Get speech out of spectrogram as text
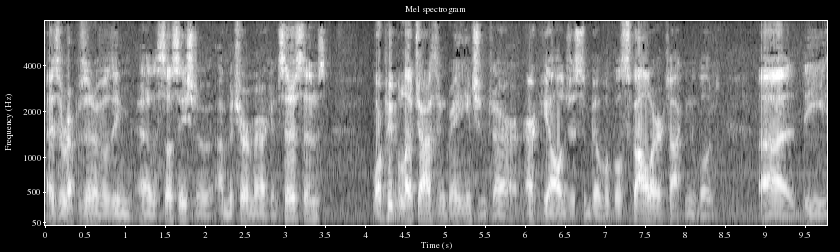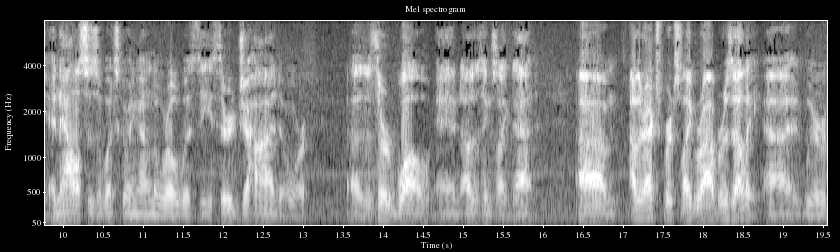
as a representative of the Association of, Mature American Citizens, or people like Jonathan Gray, ancient archaeologist and biblical scholar, talking about uh, the analysis of what's going on in the world with the third jihad or uh, the third woe and other things like that. Um, other experts like Rob Roselli, uh, we're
